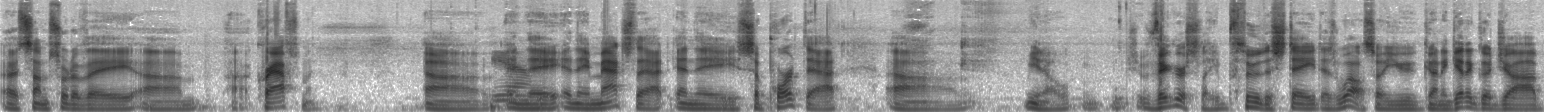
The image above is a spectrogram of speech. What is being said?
uh, some sort of a um, uh, craftsman, uh, Yeah. and they and they match that and they support that. Um, you know, vigorously through the state as well. So you're going to get a good job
